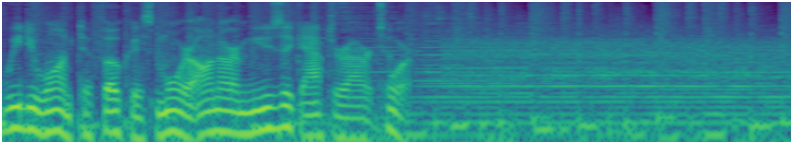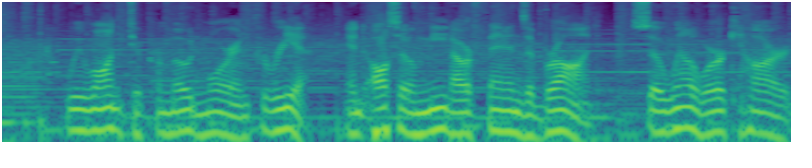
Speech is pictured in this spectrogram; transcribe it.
we do want to focus more on our music after our tour. We want to promote more in Korea, and also meet our fans abroad, so we'll work hard.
